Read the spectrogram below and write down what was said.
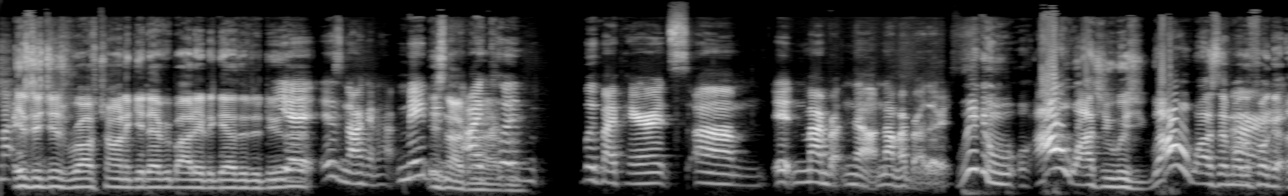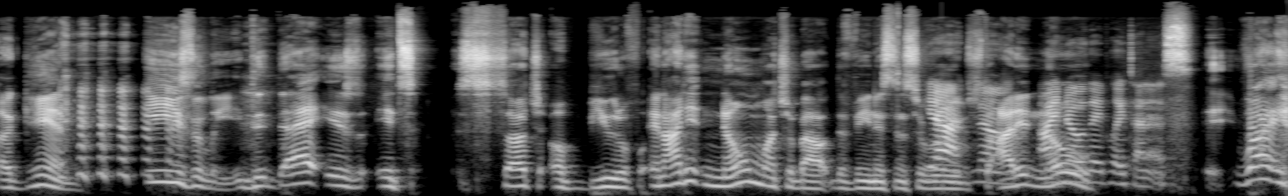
my, Is it just rough trying to get everybody together to do yeah, that? Yeah, it's not gonna happen. Maybe gonna I happen. could with my parents. Um, it my bro- no, not my brothers. We can. I'll watch it with you. I'll watch that All motherfucker right. again easily. That is, it's such a beautiful. And I didn't know much about the Venus and Serena. yeah, no, I didn't know. I know they play tennis. right,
